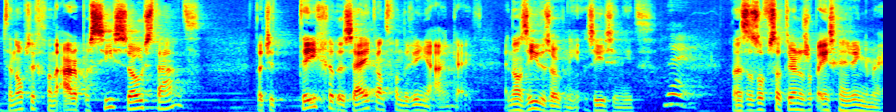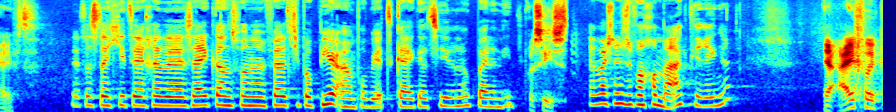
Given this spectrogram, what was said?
ten opzichte van de aarde precies zo staat dat je tegen de zijkant van de ringen aankijkt. En dan zie je dus ook niet, zie je ze niet. Nee. Dan is het alsof Saturnus opeens geen ringen meer heeft. Net als dat je tegen de zijkant van een velletje papier aan probeert te kijken. Dat zie je dan ook bijna niet. Precies. En waar zijn ze van gemaakt, die ringen? Ja, eigenlijk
